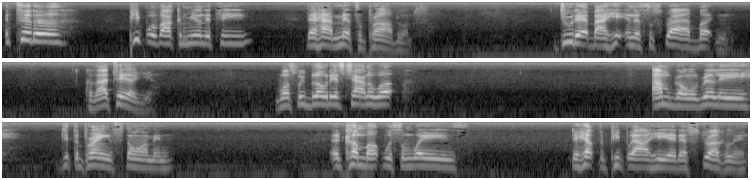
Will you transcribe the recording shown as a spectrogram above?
and to the people of our community that have mental problems. Do that by hitting the subscribe button. Because I tell you, once we blow this channel up, I'm going to really get the brainstorming and come up with some ways to help the people out here that's struggling.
